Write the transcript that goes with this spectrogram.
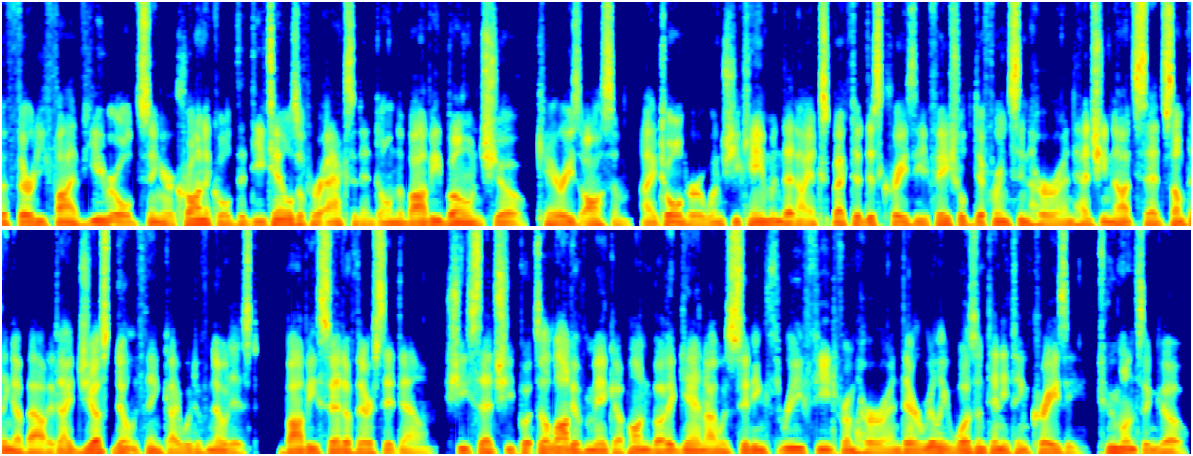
the 35-year-old singer chronicled the details of her accident on The Bobby Bones Show. Carrie's awesome. I told her when she came in that I expected this crazy facial difference in her and had she not said something about it I just don't think I would have noticed, Bobby said of their sit-down. She said she puts a lot of makeup on but again I was sitting three feet from her and there really wasn't anything crazy. Two months ago,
